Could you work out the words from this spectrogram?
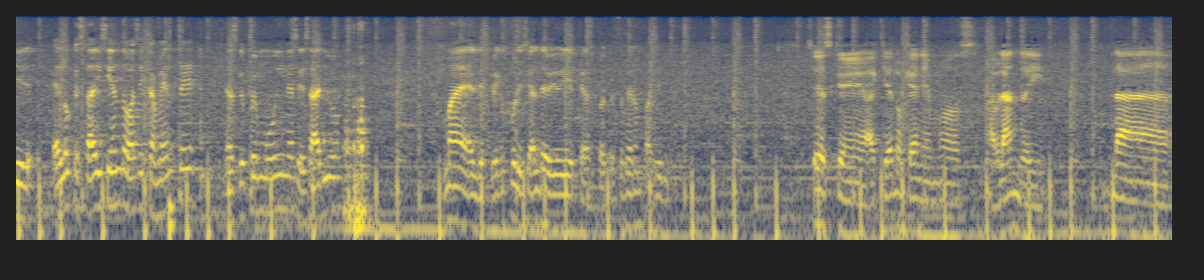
Y él lo que está diciendo básicamente es que fue muy necesario el despliegue policial debido a que las protestas eran pacíficas. Sí, es que aquí es lo que veníamos hablando y la,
